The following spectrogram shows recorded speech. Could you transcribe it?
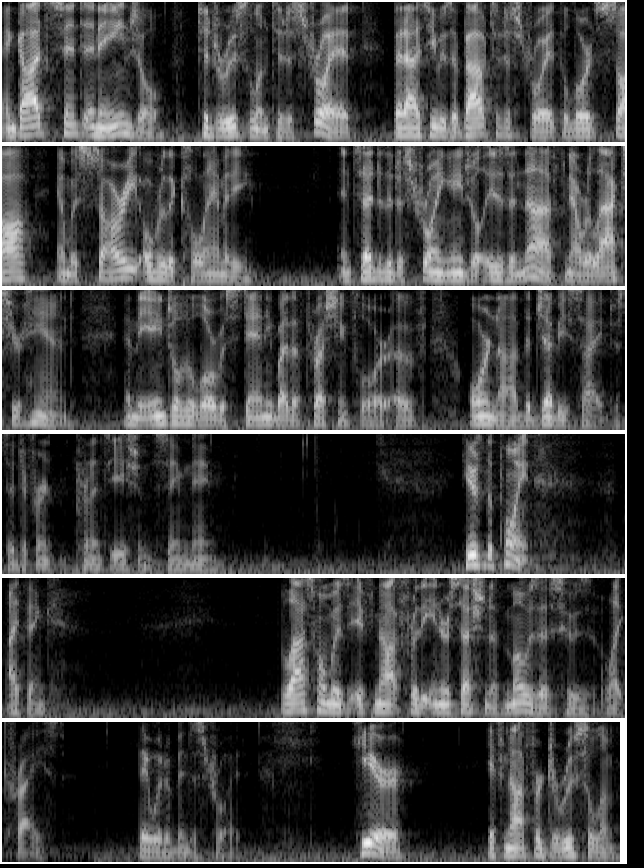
And God sent an angel to Jerusalem to destroy it. But as he was about to destroy it, the Lord saw and was sorry over the calamity and said to the destroying angel, It is enough. Now relax your hand and the angel of the Lord was standing by the threshing floor of Ornan the Jebusite, just a different pronunciation of the same name. Here's the point, I think. The last one was if not for the intercession of Moses, who's like Christ, they would have been destroyed. Here, if not for Jerusalem,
